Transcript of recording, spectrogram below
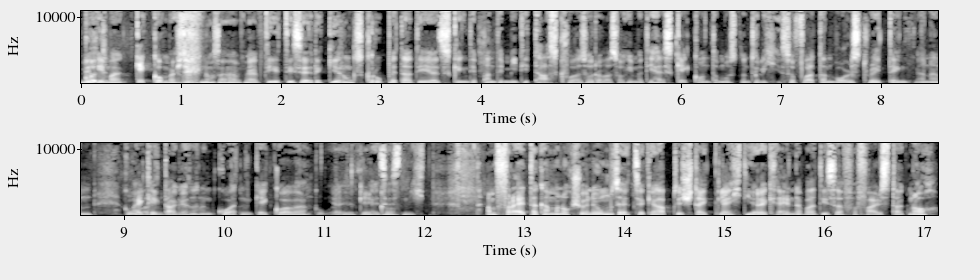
Wie Gut. immer, Gecko möchte ich noch sagen, die, diese Regierungsgruppe da, die jetzt gegen die Pandemie, die Taskforce oder was auch immer, die heißt Gecko und da musst du natürlich sofort an Wall Street denken, an einen Gordon. Michael Douglas, an einen Gordon Gecko, aber Gordon ja, ich weiß Gekko. es nicht. Am Freitag haben wir noch schöne Umsätze gehabt, das steigt gleich direkt ein, da war dieser Verfallstag noch.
